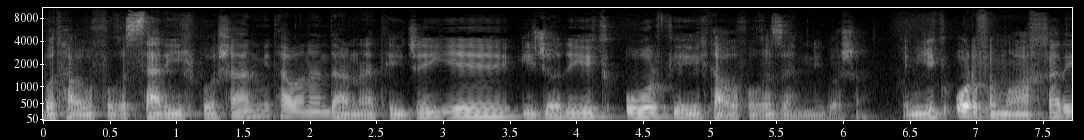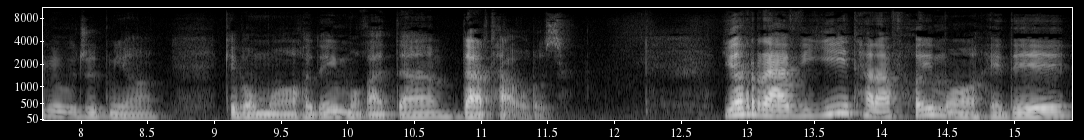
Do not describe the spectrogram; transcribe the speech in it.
با توافق سریح باشن می‌توانند در نتیجه ایجاد یک عرف یا یک توافق ضمنی باشن. یعنی یک عرف مؤخری به وجود میاد که با معاهده مقدم در تعارضه یا رویه طرف های معاهده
